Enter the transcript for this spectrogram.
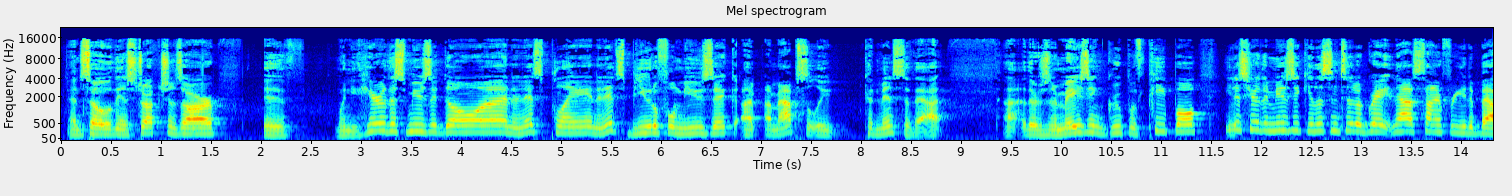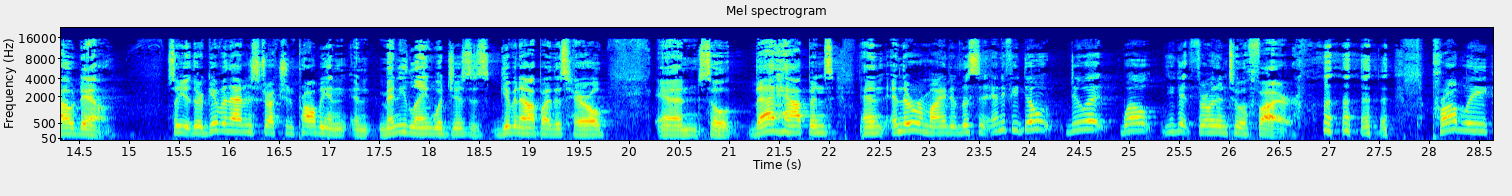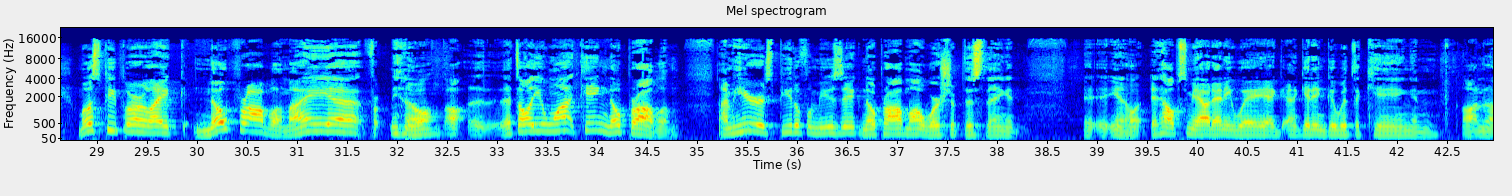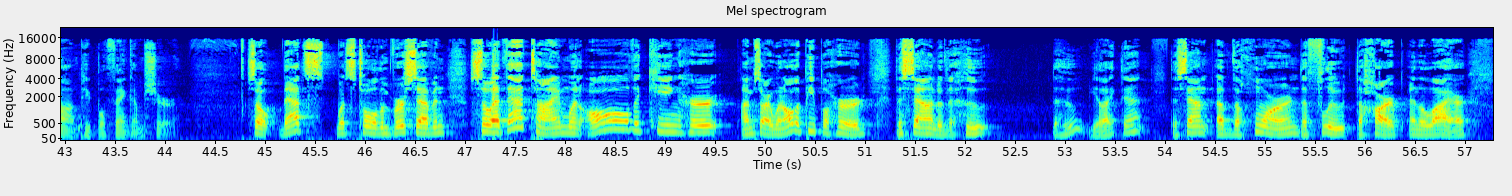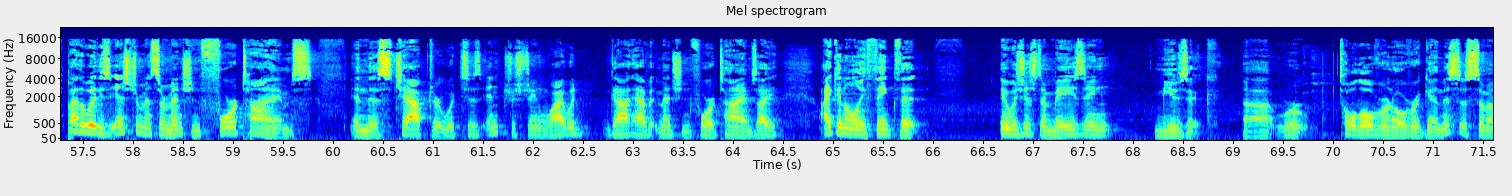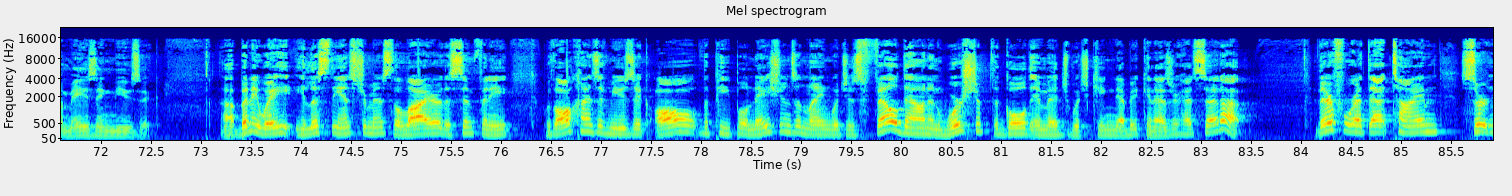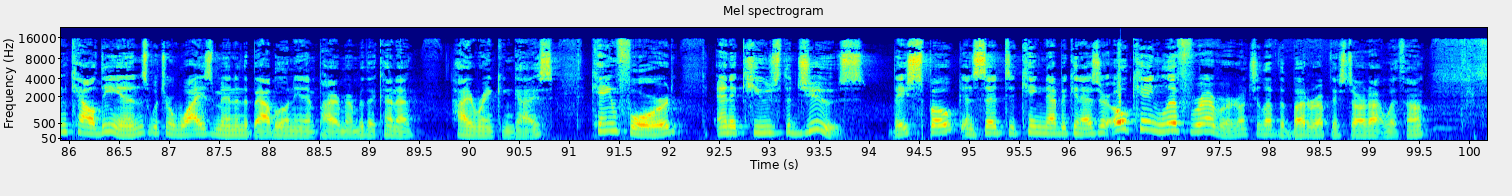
And so the instructions are if when you hear this music going and it's playing and it's beautiful music, I, I'm absolutely convinced of that. Uh, there's an amazing group of people. You just hear the music, you listen to it, great. Now it's time for you to bow down. So you, they're given that instruction probably in, in many languages. It's given out by this herald. And so that happens, and, and they're reminded listen, and if you don't do it, well, you get thrown into a fire. Probably most people are like, no problem. I, uh, you know, that's all you want, King? No problem. I'm here, it's beautiful music, no problem. I'll worship this thing. It, it, you know, it helps me out anyway. I, I get in good with the king, and on and on. People think, I'm sure. So that's what's told them. Verse 7 So at that time, when all the king heard, I'm sorry, when all the people heard the sound of the hoot, the hoot, you like that? The sound of the horn, the flute, the harp, and the lyre. By the way, these instruments are mentioned four times in this chapter, which is interesting. Why would God have it mentioned four times? I, I can only think that it was just amazing music. Uh, we're told over and over again this is some amazing music. Uh, but anyway, he lists the instruments, the lyre, the symphony, with all kinds of music. All the people, nations, and languages fell down and worshiped the gold image which King Nebuchadnezzar had set up. Therefore, at that time, certain Chaldeans, which were wise men in the Babylonian Empire, remember the kind of high ranking guys, came forward and accused the Jews. They spoke and said to King Nebuchadnezzar, O king, live forever. Don't you love the butter up they start out with, huh?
